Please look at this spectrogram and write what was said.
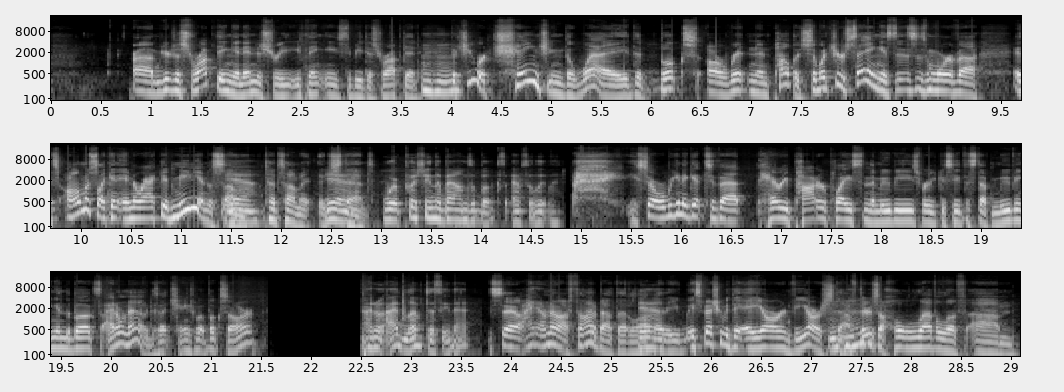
um, you're disrupting an industry that you think needs to be disrupted, Mm-hmm. but you are changing the way that books are written and published. So what you're saying is this is more of a it's almost like an interactive medium to some Yeah. to some extent. Yeah, we're pushing the bounds of books, absolutely. So are we going to get to that Harry Potter place in the movies where you can see the stuff moving in the books? I don't know. Does that change what books are? I don't, I'd love to see that. So I don't know. I've thought about that a lot Yeah. lately, especially with the AR and VR stuff. There's a whole level of um,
